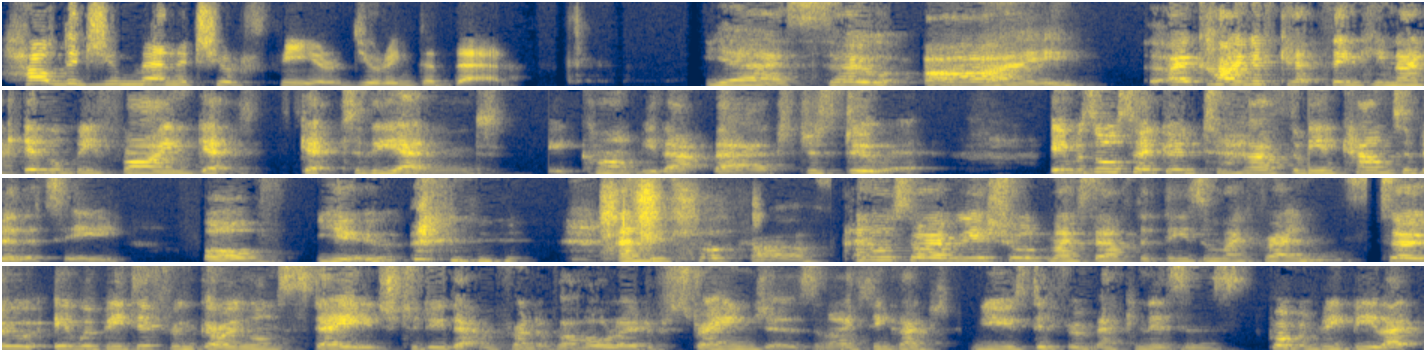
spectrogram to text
how did you manage your fear during the dare yeah so i i kind of kept thinking like it'll be fine get get to the end it can't be that bad just do it it was also good to have the accountability of you and this podcast. And also, I reassured myself that these are my friends. So it would be different going on stage to do that in front of a whole load of strangers. And I think I'd use different mechanisms, probably be like,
